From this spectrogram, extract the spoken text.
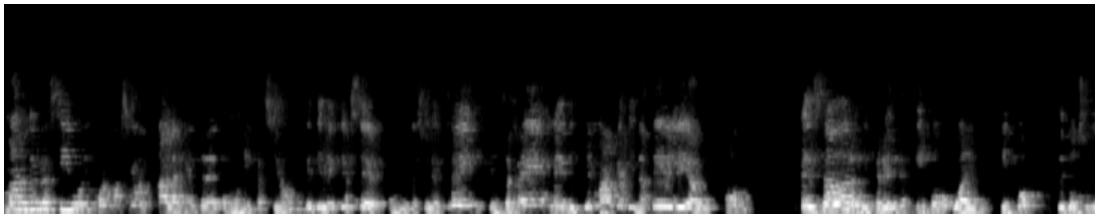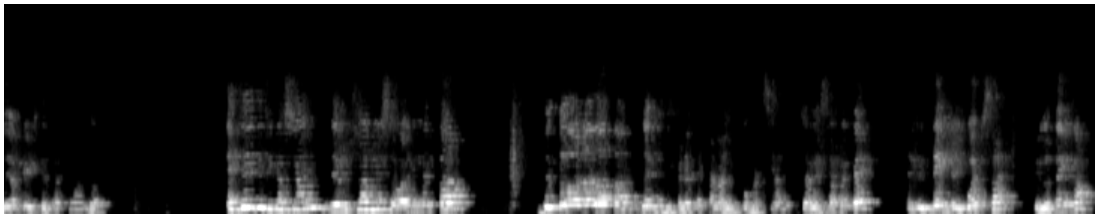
mando y recibo información a la gente de comunicación, que tiene que hacer comunicación en trade, en CRM, display marketing, a tele, out of home, pensado a los diferentes tipos o al tipo de consumidor que yo esté traqueando. Esta identificación del usuario se va a alimentar de toda la data de los diferentes canales comerciales, ya sea RP, el retail, el website, que lo tenga,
